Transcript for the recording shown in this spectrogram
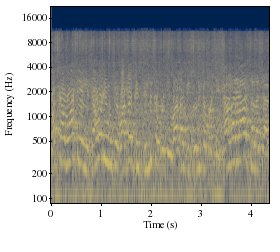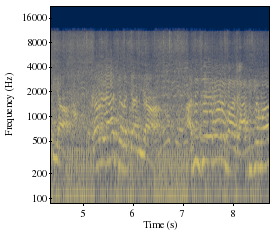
பக்க வாட்டில் கவரிமுத்து வடக்கு சிலுக்கப்பட்டி வடக்கு சிலுக்கப்பட்டி கலையா செல்லச்சாமியா கலையா செல்லச்சாமியா அதிசயமான மாடு அதிசயமான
